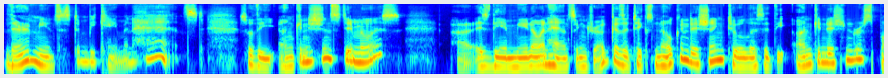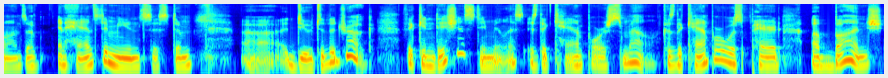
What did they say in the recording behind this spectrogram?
their immune system became enhanced. So the unconditioned stimulus uh, is the immuno-enhancing drug because it takes no conditioning to elicit the unconditioned response of enhanced immune system uh, due to the drug. The conditioned stimulus is the camphor smell because the camphor was paired a bunch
